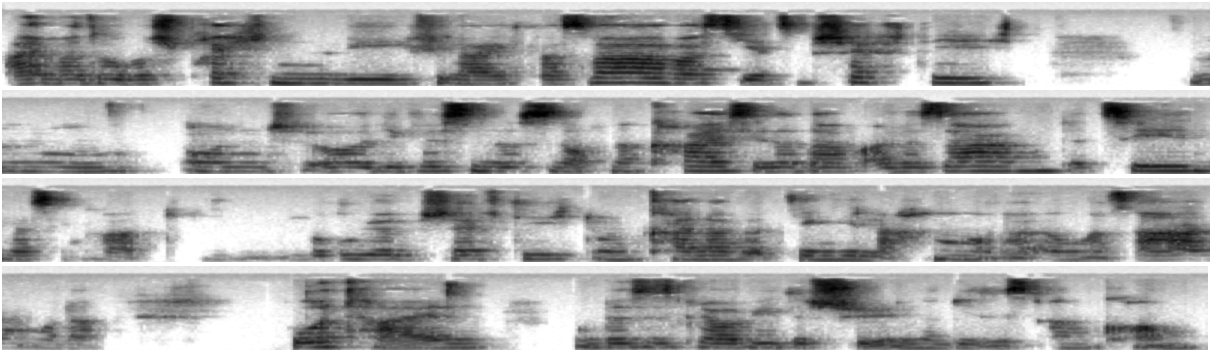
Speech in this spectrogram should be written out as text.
einmal darüber sprechen, wie vielleicht was war, was jetzt beschäftigt, und äh, die wissen, das ist noch ein Kreis, jeder darf alles sagen und erzählen, was ihn gerade berührt, beschäftigt und keiner wird irgendwie lachen oder irgendwas sagen oder urteilen. Und das ist, glaube ich, das Schöne, dieses Ankommen.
